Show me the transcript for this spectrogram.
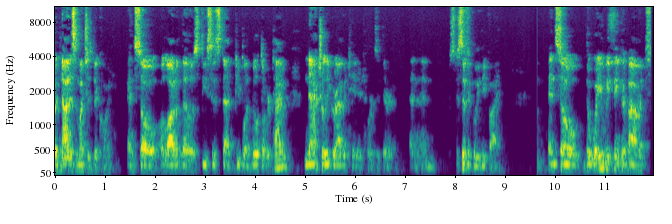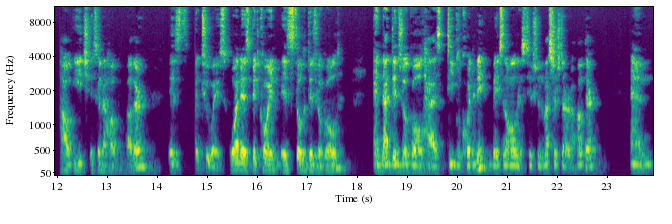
but not as much as Bitcoin. And so a lot of those theses that people have built over time naturally gravitated towards Ethereum and, and specifically DeFi. And so the way we think about how each is going to help other is in two ways. One is Bitcoin is still the digital gold, and that digital gold has deep liquidity based on all the institutional investors that are out there. And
